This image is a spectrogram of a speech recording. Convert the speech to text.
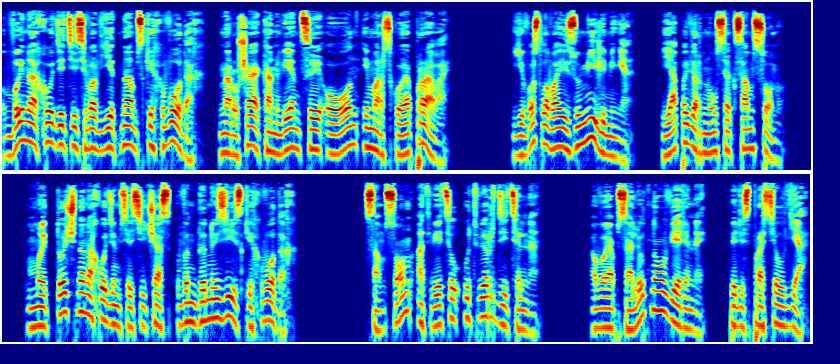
«Вы находитесь во вьетнамских водах, нарушая конвенции ООН и морское право». Его слова изумили меня, я повернулся к Самсону. «Мы точно находимся сейчас в индонезийских водах?» Самсон ответил утвердительно. «Вы абсолютно уверены?» – переспросил я.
